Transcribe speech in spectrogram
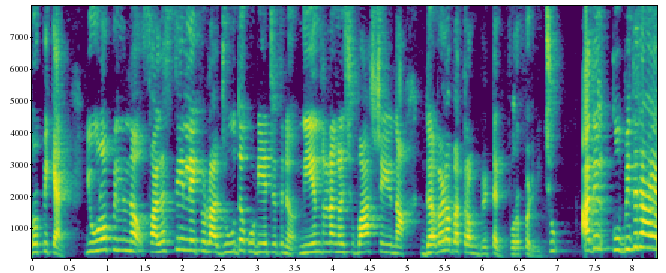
ഉറപ്പിക്കാൻ യൂറോപ്പിൽ നിന്ന് ഫലസ്തീനിലേക്കുള്ള ജൂത കുടിയേറ്റത്തിന് നിയന്ത്രണങ്ങൾ ശുപാർശ ചെയ്യുന്ന ധവളപത്രം ബ്രിട്ടൻ പുറപ്പെടുവിച്ചു. അതിൽ കുപിതരായ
